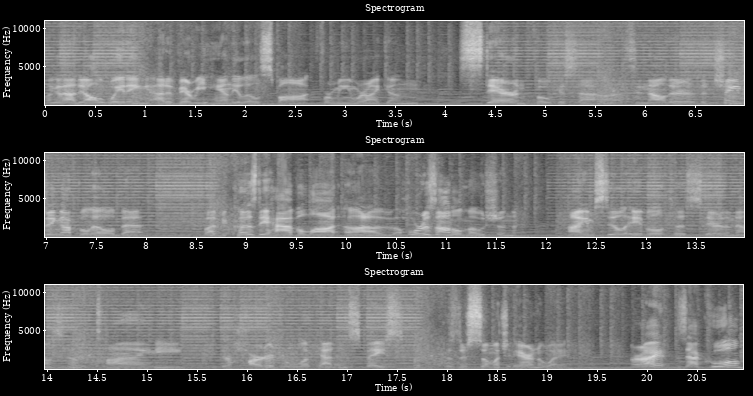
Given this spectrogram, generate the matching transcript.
Look at that, they're all waiting at a very handy little spot for me where I can stare and focus at. Alright, so now they're, they're changing up a little bit. But because they have a lot of horizontal motion, I am still able to stare them down. So now they're tiny. They're harder to look at in space because there's so much air in the way. Alright, is that cool?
